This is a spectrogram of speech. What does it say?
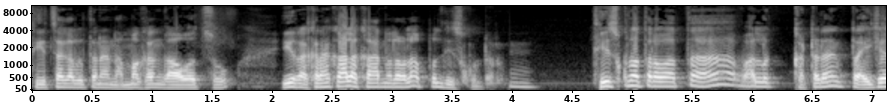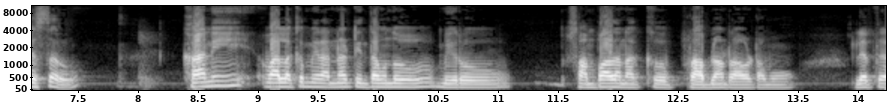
తీర్చగలుగుతున్న నమ్మకం కావచ్చు ఈ రకరకాల కారణాల వల్ల అప్పులు తీసుకుంటారు. ఉమ్. తీసుకున్న తర్వాత వాళ్ళు కట్టడానికి ట్రై చేస్తారు. కానీ వాళ్ళకి మీరు అన్నట్టు ఇంతకుముందు మీరు సంపాదనకు ప్రాబ్లం రావటము లేకపోతే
